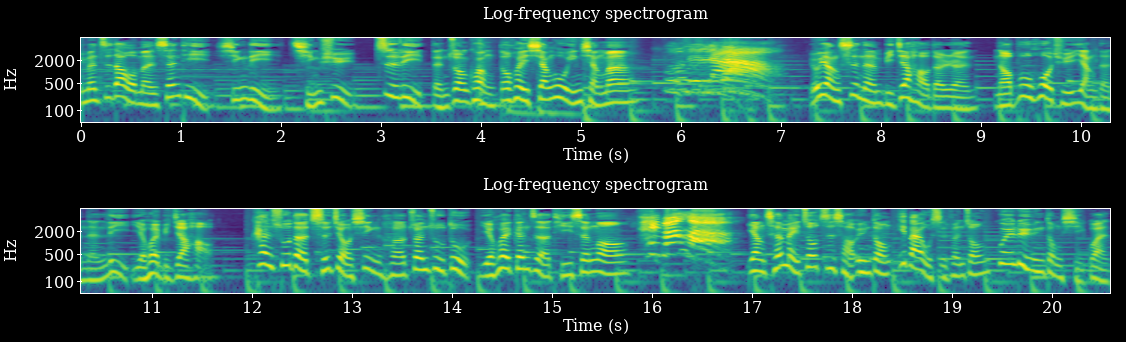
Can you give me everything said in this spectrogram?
你们知道我们身体、心理、情绪、智力等状况都会相互影响吗？不知道。有氧势能比较好的人，脑部获取氧的能力也会比较好，看书的持久性和专注度也会跟着提升哦。太棒了！养成每周至少运动一百五十分钟规律运动习惯，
